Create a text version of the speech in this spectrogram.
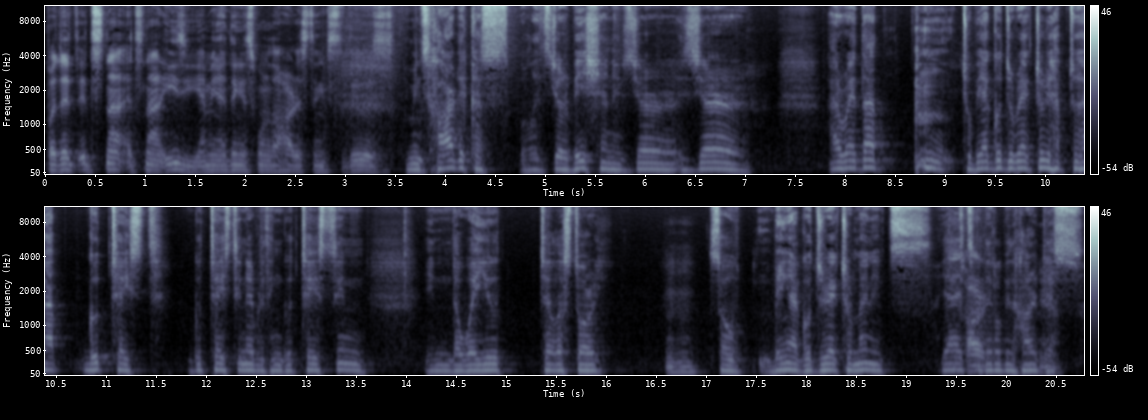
But it, it's not it's not easy. I mean, I think it's one of the hardest things to do. Is I mean, it's hard because well, it's your vision. It's your. It's your. I read that to be a good director, you have to have good taste. Good taste in everything. Good taste in, in the way you tell a story. Mm-hmm. So being a good director, man, it's yeah, It's it's, a little bit hard. Yeah. Yes.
